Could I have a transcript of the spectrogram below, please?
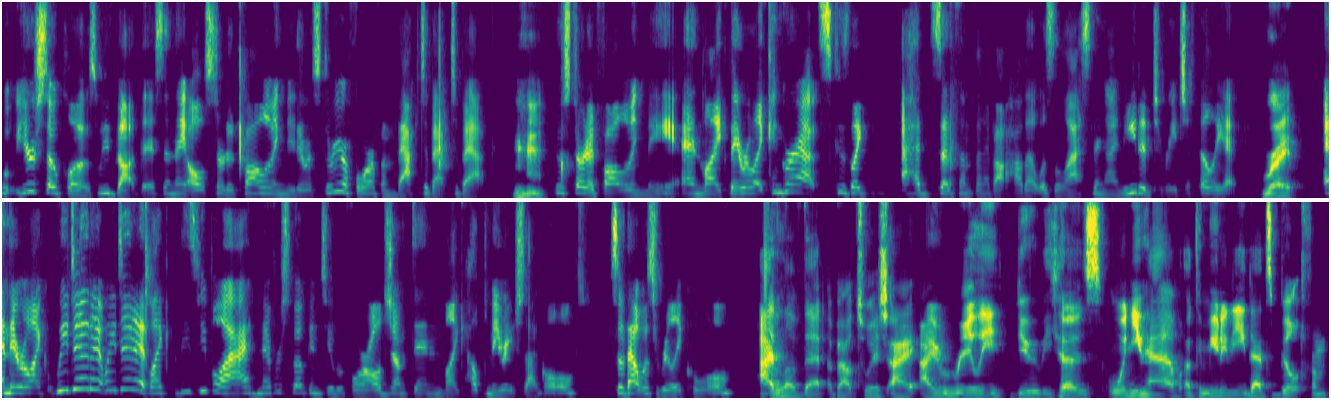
w- you're so close! We've got this!" And they all started following me. There was three or four of them back to back to back Mhm. who started following me and like they were like congrats because like i had said something about how that was the last thing i needed to reach affiliate right and they were like we did it we did it like these people i had never spoken to before all jumped in and like helped me reach that goal so that was really cool I love that about Twitch. I, I really do because when you have a community that's built from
